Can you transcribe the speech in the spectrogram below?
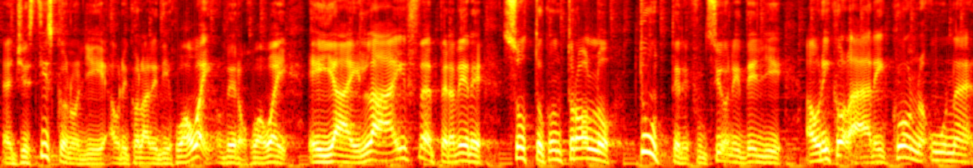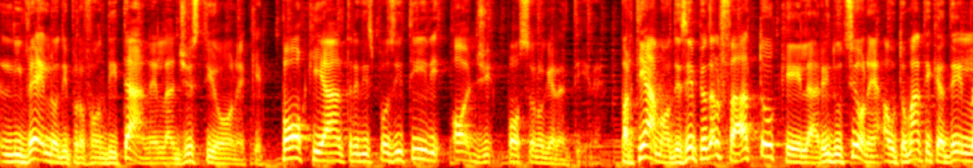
eh, gestiscono gli auricolari di Huawei, ovvero Huawei AI Life, per avere sotto controllo tutte le funzioni degli auricolari con un livello di profondità nella gestione che pochi altri dispositivi oggi possono garantire. Partiamo ad esempio dal fatto che la riduzione automatica del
